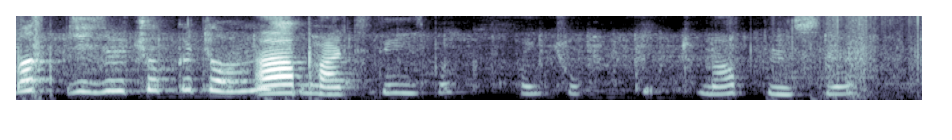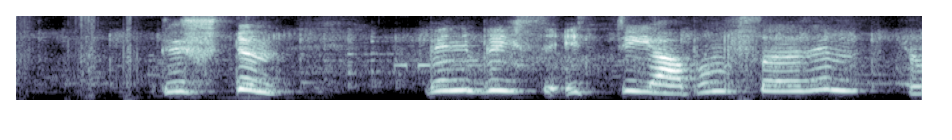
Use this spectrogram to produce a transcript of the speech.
Bak dizim çok kötü olmuş Aa mu? partideyiz bak. Ay çok kötü. Ne yaptın size? Düştüm. Beni birisi itti ya. Bunu söyledim ya.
